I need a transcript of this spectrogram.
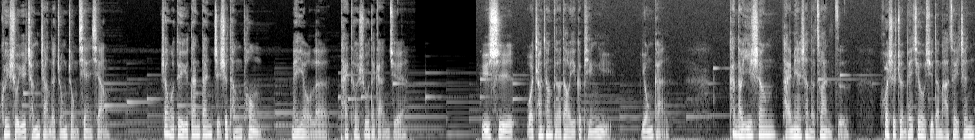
归属于成长的种种现象。让我对于单单只是疼痛，没有了太特殊的感觉。于是我常常得到一个评语：勇敢。看到医生台面上的钻子，或是准备就绪的麻醉针，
